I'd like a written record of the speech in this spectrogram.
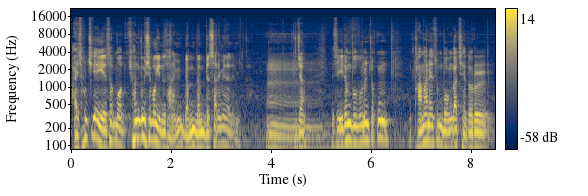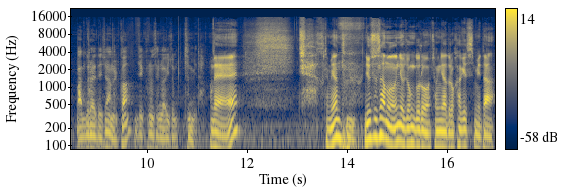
아니 솔직히 얘기해서 뭐 현금 10억 있는 사람이 몇몇 몇 사람이나 됩니까? 음. 그죠? 그래서 이런 부분은 조금 감안해서 뭔가 제도를 만들어야 되지 않을까? 이제 그런 생각이 좀 듭니다. 네. 자, 그러면 뉴스 3은 이 정도로 정리하도록 하겠습니다.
